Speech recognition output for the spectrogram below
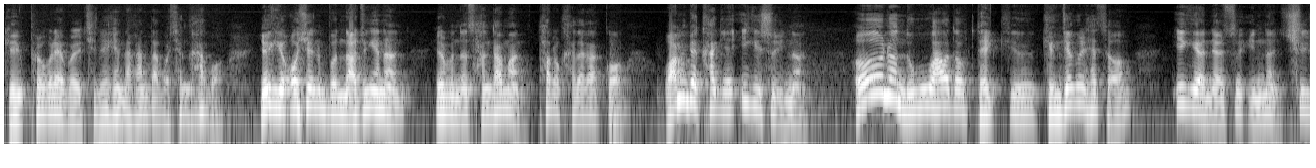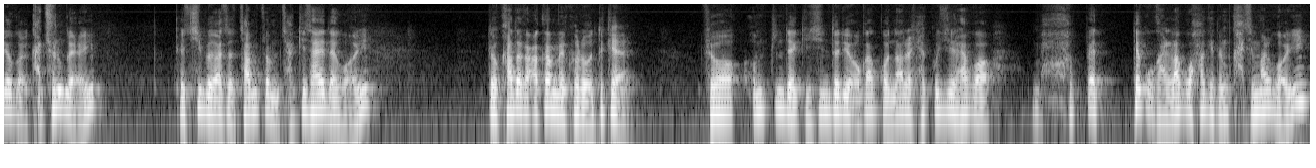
교육 프로그램을 진행해 나간다고 생각하고 여기 오시는 분 나중에는 여러분들 상담은 타로 가져갖고 완벽하게 이길 수 있는 어느 누구와도 대- 그 경쟁을 해서 이겨낼 수 있는 실력을 갖추는 거예요. 그 집에 가서 잠 좀 작게 자야 되고 또 가다가 아까 말 그걸 어떻게 저 엄준데 귀신들이 오갖고 나를 해꾸질하고 막 빼, 데리고 가려고 하게 되면 가지 말고 이?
